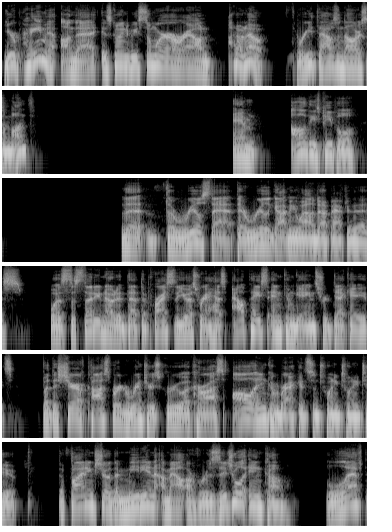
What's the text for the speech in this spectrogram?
your payment on that is going to be somewhere around, I don't know, $3,000 a month. And all these people, the the real stat that really got me wound up after this was the study noted that the price of the US rent has outpaced income gains for decades, but the share of cost burden renters grew across all income brackets in 2022. The findings show the median amount of residual income left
